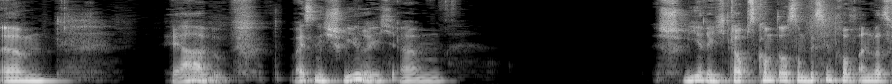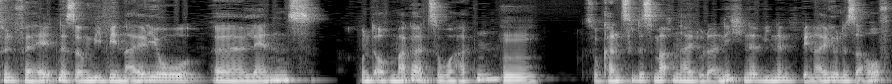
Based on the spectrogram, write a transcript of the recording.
ähm, ja, weiß nicht, schwierig. Ähm, schwierig. Ich glaube, es kommt auch so ein bisschen drauf an, was für ein Verhältnis irgendwie Benaglio, äh, Lenz und auch Magath so hatten. Mhm. So kannst du das machen halt oder nicht, ne? Wie nimmt Benaglio das auf?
